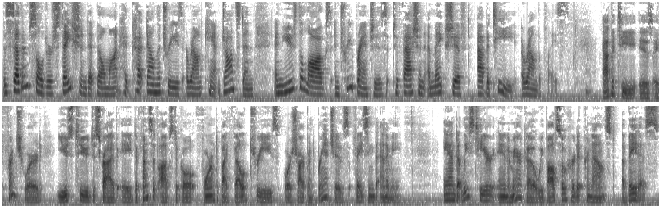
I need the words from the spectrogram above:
The Southern soldiers stationed at Belmont had cut down the trees around Camp Johnston and used the logs and tree branches to fashion a makeshift abattis around the place. Abattis is a French word used to describe a defensive obstacle formed by felled trees or sharpened branches facing the enemy. And at least here in America, we've also heard it pronounced abatis.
